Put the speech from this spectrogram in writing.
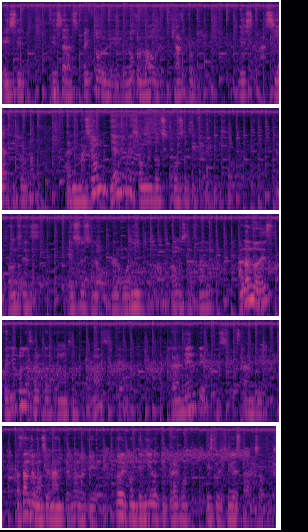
ese, ese aspecto del otro lado del charco, es asiático, ¿no? Animación y anime son dos cosas diferentes, Entonces, eso es lo, bonito. Vamos a estar hablando de estas películas, ahorita tenemos un poco más, pero realmente es bastante, bastante emocionante, ¿no? Lo que, todo el contenido que trajo este estudio para nosotros.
